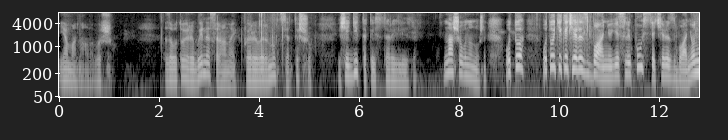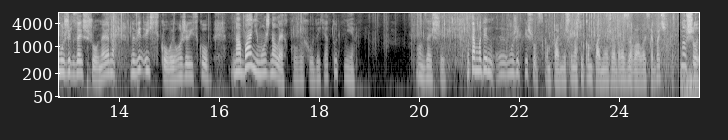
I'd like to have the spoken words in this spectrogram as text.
Я манала, ви що? За отої рибини сраної перевернуться, ти що? І ще й дід такий старий лізе. На що воно нужне? Ото, ото тільки через баню, якщо пустять через баню. Он мужик зайшов, Наверно, ну він військовий, може військовий. На бані можна легко виходити, а тут ні. Он зайшов. Ну там один е, мужик пішов з компанії, що у нас тут компанія вже образувалася, бачите? Ну що,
